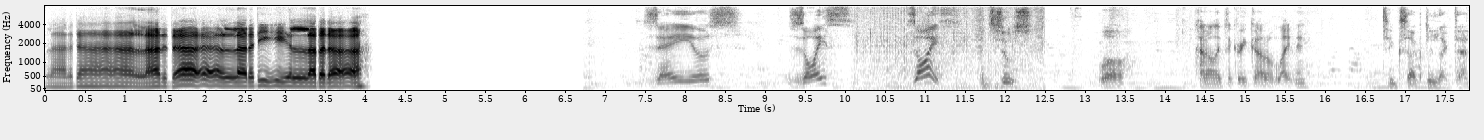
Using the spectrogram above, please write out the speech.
La da da, la da da, la da dee, la da da. Zeus, Zeus, Zeus. It's Zeus. Whoa, kind of like the Greek god of lightning. It's exactly like that.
